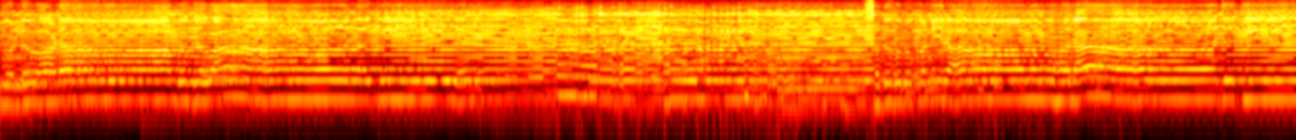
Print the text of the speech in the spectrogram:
વડવાડા ભગવાન. સદગુરુ કનિરામ મહારાજ કી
